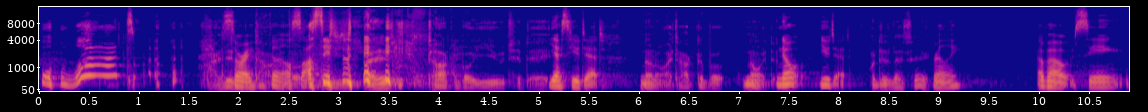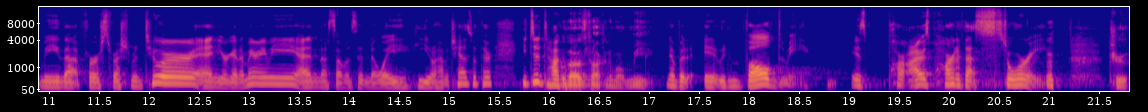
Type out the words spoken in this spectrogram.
what? Sorry, I'm feeling a little saucy today. Talk about you today. yes, you did. No, no, I talked about. No, I didn't. No, you did. What did I say? Really? About seeing me that first freshman tour and you're going to marry me. And someone said, no way, you don't have a chance with her. You did talk Well, about I was me. talking about me. No, but it involved me. Is part I was part of that story. True.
